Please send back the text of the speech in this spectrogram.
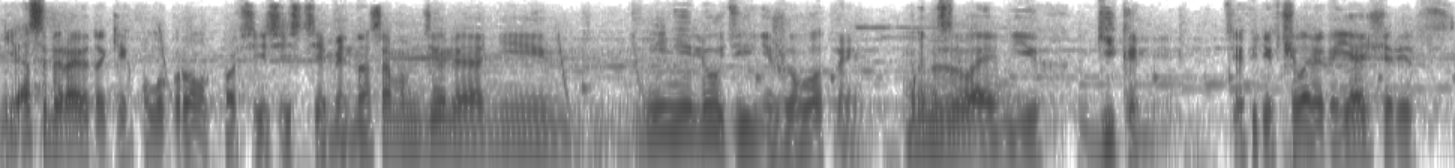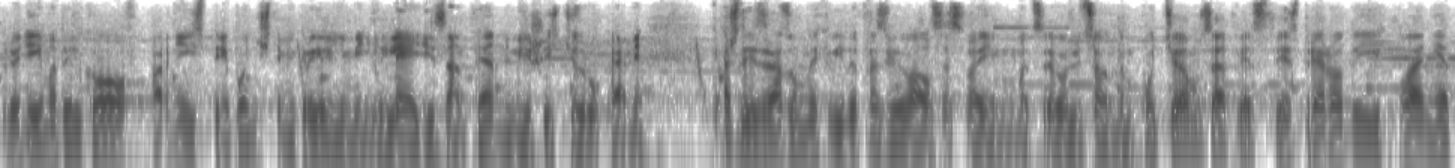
Я собираю таких полукровок по всей системе. На самом деле они и не люди, и не животные. Мы называем их гиками. Всех этих человека-ящериц, людей-мотыльков, парней с перепончатыми крыльями и леди с антеннами и шестью руками. Каждый из разумных видов развивался своим эволюционным путем в соответствии с природой их планет.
